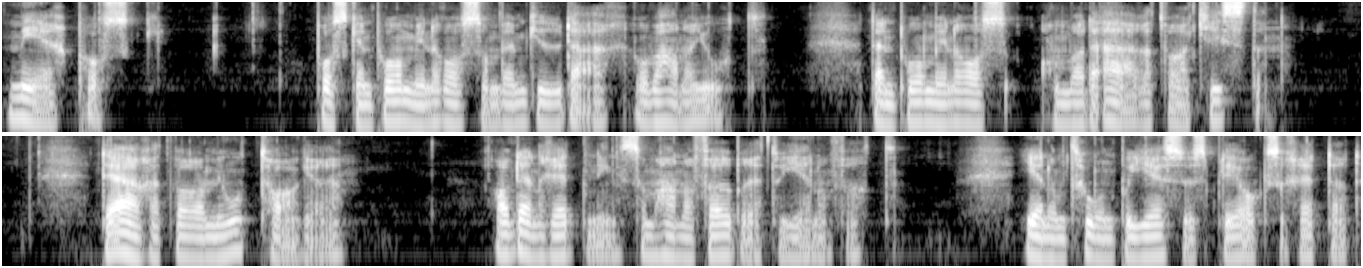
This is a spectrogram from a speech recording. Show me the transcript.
Mer påsk. Påsken påminner oss om vem Gud är och vad han har gjort. Den påminner oss om vad det är att vara kristen. Det är att vara mottagare av den räddning som han har förberett och genomfört. Genom tron på Jesus blir jag också räddad.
